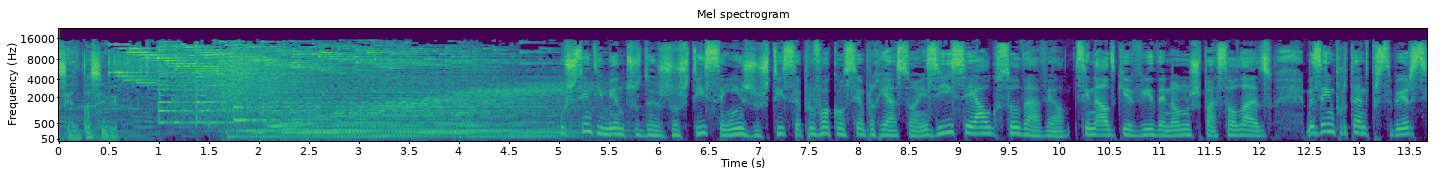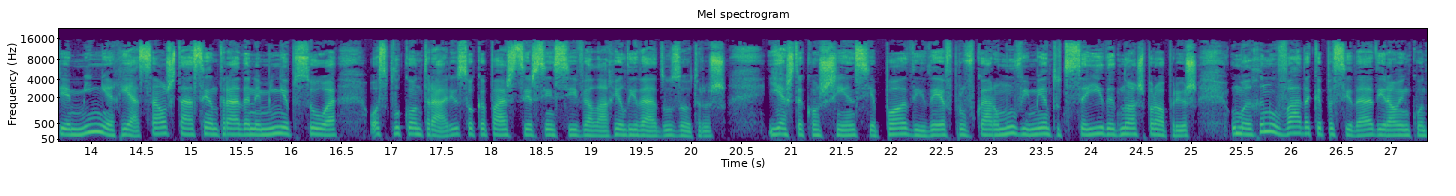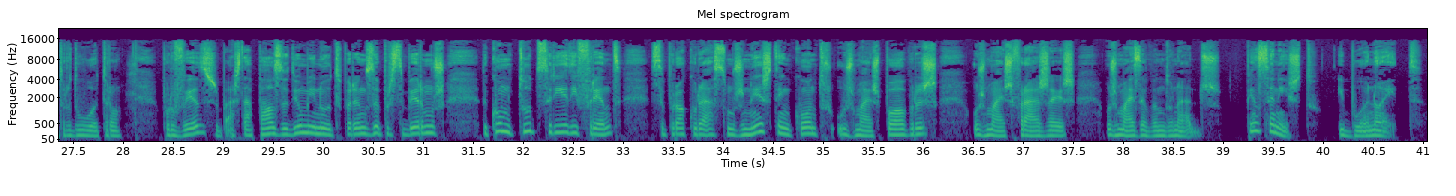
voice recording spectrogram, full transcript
Oceano Pacífico. Os sentimentos de justiça e injustiça provocam sempre reações e isso é algo saudável, sinal de que a vida não nos passa ao lado. Mas é importante perceber se a minha reação está centrada na minha pessoa ou se, pelo contrário, sou capaz de ser sensível à realidade dos outros. E esta consciência pode e deve provocar um movimento de saída de nós próprios, uma renovada capacidade de ir ao encontro do outro. Por vezes, basta a pausa de um minuto para nos apercebermos de como tudo seria diferente se procurássemos neste encontro encontro os mais pobres, os mais frágeis, os mais abandonados. Pensa nisto e boa noite.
